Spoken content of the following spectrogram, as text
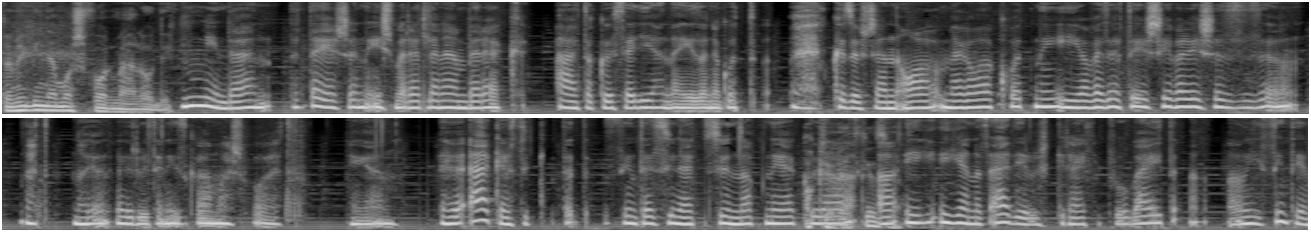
De még minden most formálódik. minden, de teljesen ismeretlen emberek álltak össze egy ilyen nehéz anyagot közösen al- megalkotni így a vezetésével, és ez hát nagyon őrülten izgalmas volt. Igen. Elkezdtük, tehát szinte szünet, szünnap nélkül. A a, i- igen, az Árgyérus királyfi próbáit, a- ami szintén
